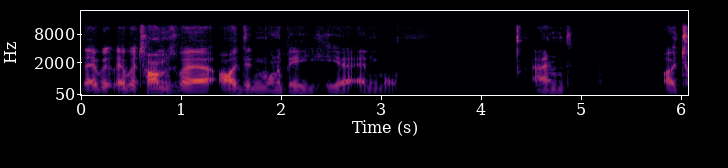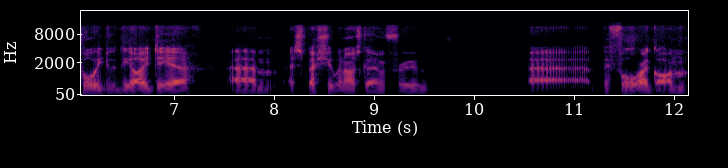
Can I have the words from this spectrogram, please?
There were there were times where I didn't want to be here anymore, and I toyed with the idea, um, especially when I was going through uh, before I got on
